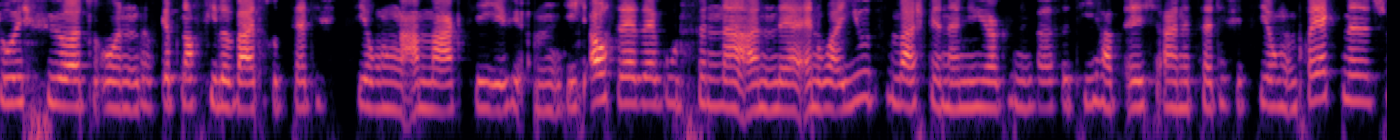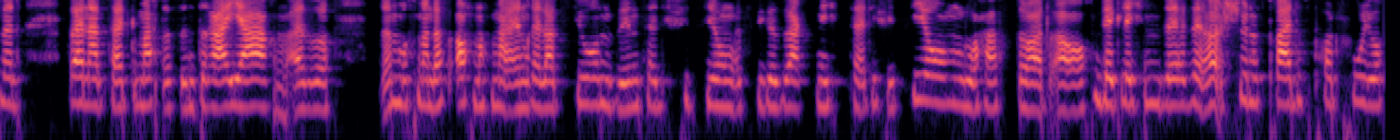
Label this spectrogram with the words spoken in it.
durchführt. Und es gibt noch viele weitere Zertifizierungen am Markt, die, ähm, die ich auch sehr, sehr gut finde. An der NYU zum Beispiel, an der New York University, habe ich eine Zertifizierung im Projektmanagement seinerzeit gemacht. Das sind drei Jahren. Also dann muss man das auch nochmal in Relation sehen. Zertifizierung ist, wie gesagt, nicht Zertifizierung. Du hast dort auch wirklich ein sehr, sehr schönes, breites Portfolio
